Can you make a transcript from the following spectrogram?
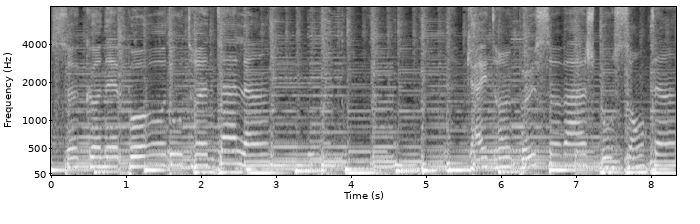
Se connaît pas d'autres talents qu'être un peu sauvage pour son temps.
